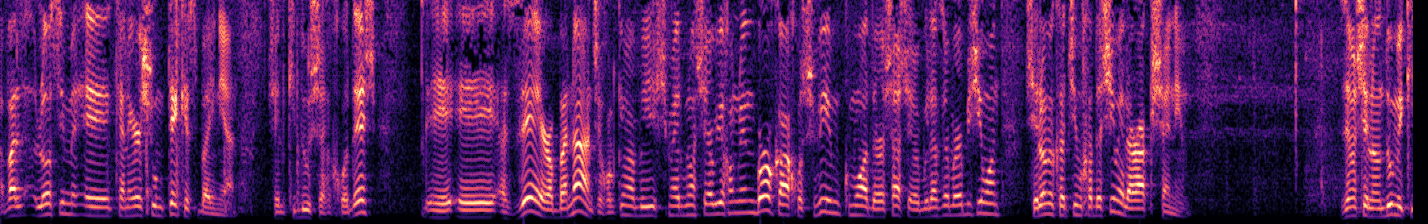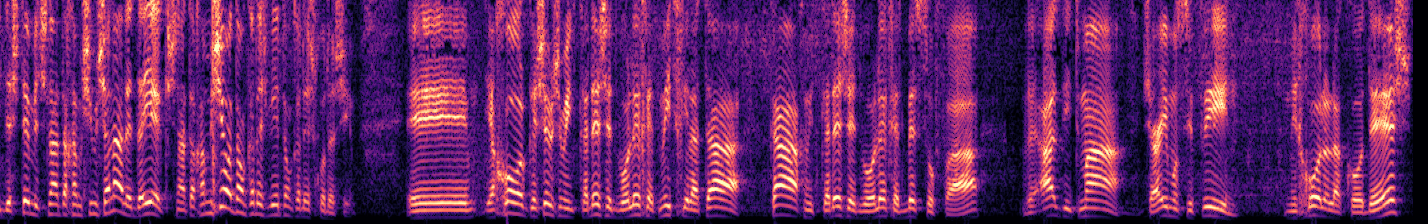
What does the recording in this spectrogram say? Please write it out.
אבל לא עושים אה, כנראה שום טקס בעניין של קידוש החודש. אה, אה, אז זה רבנן שחולקים רבי ישמעאל בנו של רבי יוחנן בן ברוקה חושבים כמו הדרשה של רבי אלעזר ברבי שמעון שלא מקדשים חדשים אלא רק שנים. זה מה שלמדו מקידשתם את שנת החמישים שנה, לדייק, שנת החמישים אתה מקדש ואתה מקדש חודשים. אה, יכול כשם שמתקדשת והולכת מתחילתה, כך מתקדשת והולכת בסופה, ואל תטמע שערים מוסיפין מחול על הקודש,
